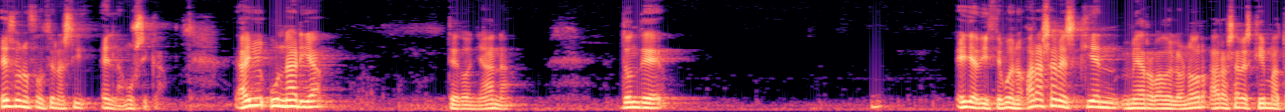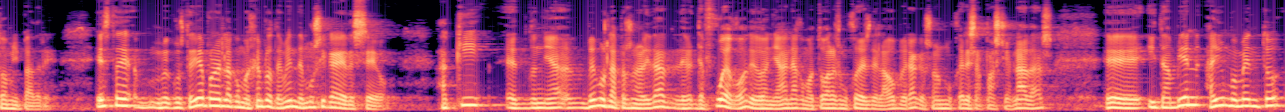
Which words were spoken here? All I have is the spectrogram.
eso no funciona así en la música. Hay un área de doña Ana donde ella dice, bueno, ahora sabes quién me ha robado el honor, ahora sabes quién mató a mi padre. Esta me gustaría ponerla como ejemplo también de música de deseo. Aquí eh, vemos la personalidad de, fuego de Doña Ana, como todas las mujeres de la ópera, que son mujeres apasionadas. Eh, y también hay un momento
